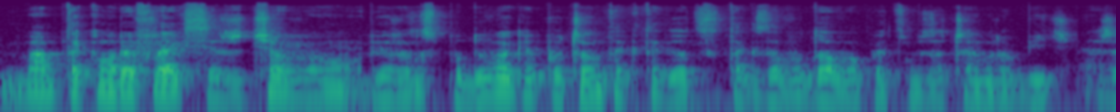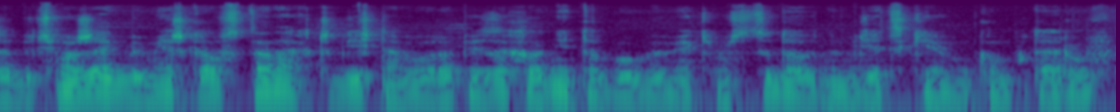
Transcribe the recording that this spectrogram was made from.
mam taką refleksję życiową, biorąc pod uwagę początek tego, co tak zawodowo powiedzmy zacząłem robić, że być może jakbym mieszkał w Stanach czy gdzieś tam w Europie Zachodniej, to byłbym jakimś cudownym dzieckiem komputerów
